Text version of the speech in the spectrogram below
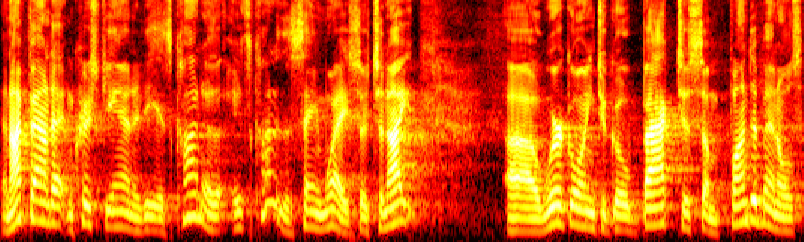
and I found that in Christianity, it's kind of, it's kind of the same way. So tonight, uh, we're going to go back to some fundamentals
